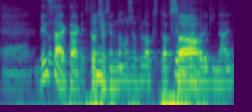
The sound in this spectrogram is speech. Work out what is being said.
E, Więc to, tak, to tak. To, to nie wiem, no może vlog z Tokio, Co? tak oryginalnie?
